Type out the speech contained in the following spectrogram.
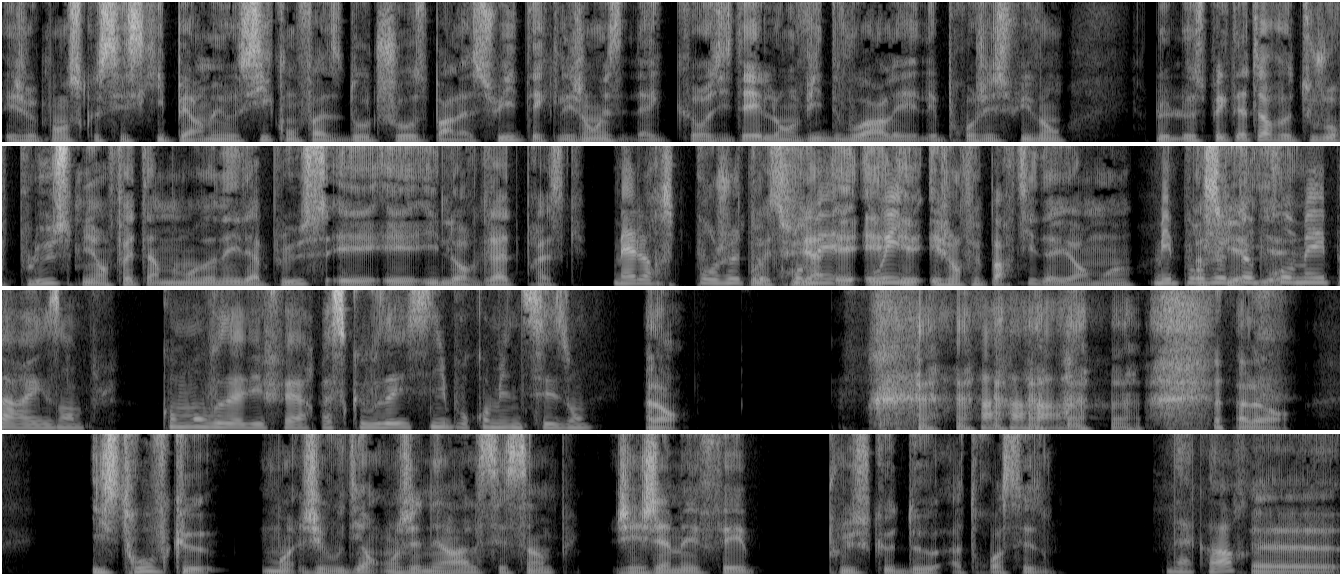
et je pense que c'est ce qui permet aussi qu'on fasse d'autres choses par la suite et que les gens aient la curiosité et l'envie de voir les, les projets suivants. Le, le spectateur veut toujours plus, mais en fait, à un moment donné, il a plus et, et il le regrette presque. Mais alors, pour Je te promets. Et, oui, j'en fais partie d'ailleurs, moi. hein. mais pour parce Je a- te a- promets, par exemple, comment vous allez faire? Parce que vous avez signé pour combien de saisons? Alors, il se trouve que, moi, je vais vous dire, en général, c'est simple, j'ai jamais fait plus que deux à trois saisons. D'accord. Euh,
